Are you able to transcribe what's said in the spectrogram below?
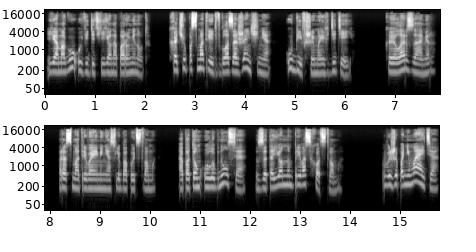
Я могу увидеть ее на пару минут. Хочу посмотреть в глаза женщине, убившей моих детей. Кайлар замер, рассматривая меня с любопытством, а потом улыбнулся с затаённым превосходством. «Вы же понимаете,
